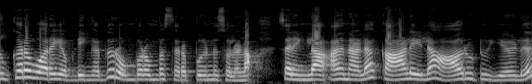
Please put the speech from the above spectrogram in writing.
சுக்கர ஓரை அப்படிங்கிறது ரொம்ப ரொம்ப சிறப்புன்னு சொல்லலாம். சரிங்களா? அதனால் காலையில் ஆறு டு ஏழு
